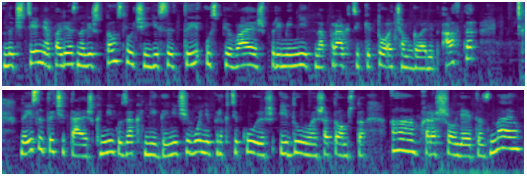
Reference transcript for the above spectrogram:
но чтение полезно лишь в том случае, если ты успеваешь применить на практике то, о чем говорит автор, но если ты читаешь книгу за книгой, ничего не практикуешь и думаешь о том, что «А, хорошо, я это знаю»,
